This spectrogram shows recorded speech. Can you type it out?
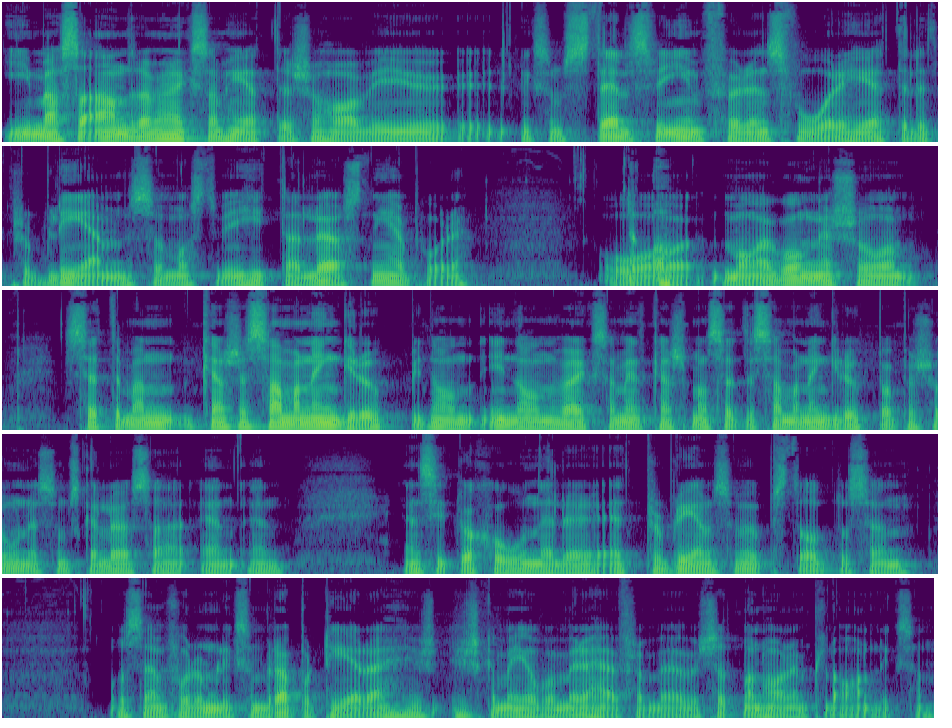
i massa andra verksamheter så har vi ju, eh, liksom ställs vi inför en svårighet eller ett problem så måste vi hitta lösningar på det. Och Ja. många gånger så sätter man kanske samman en grupp i någon, i någon verksamhet. Kanske man sätter samman en grupp av personer som ska lösa en, en, en situation eller ett problem som uppstått. Och sen, och sen får de liksom rapportera hur, hur ska man jobba med det här framöver så att man har en plan. Liksom.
